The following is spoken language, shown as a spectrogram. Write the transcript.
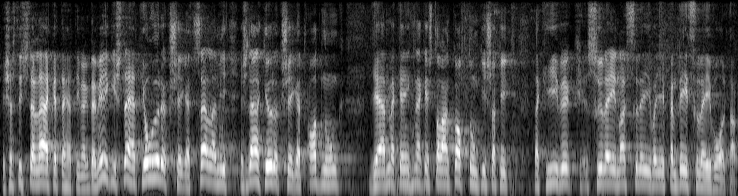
És ezt Isten lelke teheti meg. De mégis lehet jó örökséget, szellemi és lelki örökséget adnunk gyermekeinknek, és talán kaptunk is, akiknek hívők, szülei, nagyszülei, vagy éppen dédszülei voltak.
